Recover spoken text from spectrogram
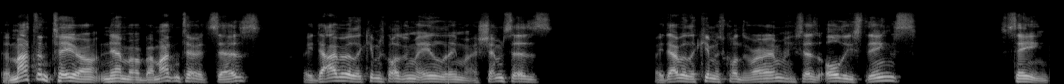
The Matan Torah, Nemar, by Matan Torah it says, Hashem says, is called. He says all these things, saying.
